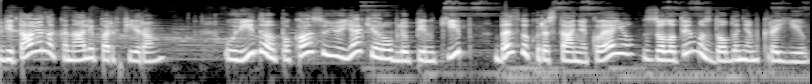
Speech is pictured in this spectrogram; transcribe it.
Вітаю на каналі Парфіра. У відео показую, як я роблю пінкіп без використання клею з золотим оздобленням країв.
